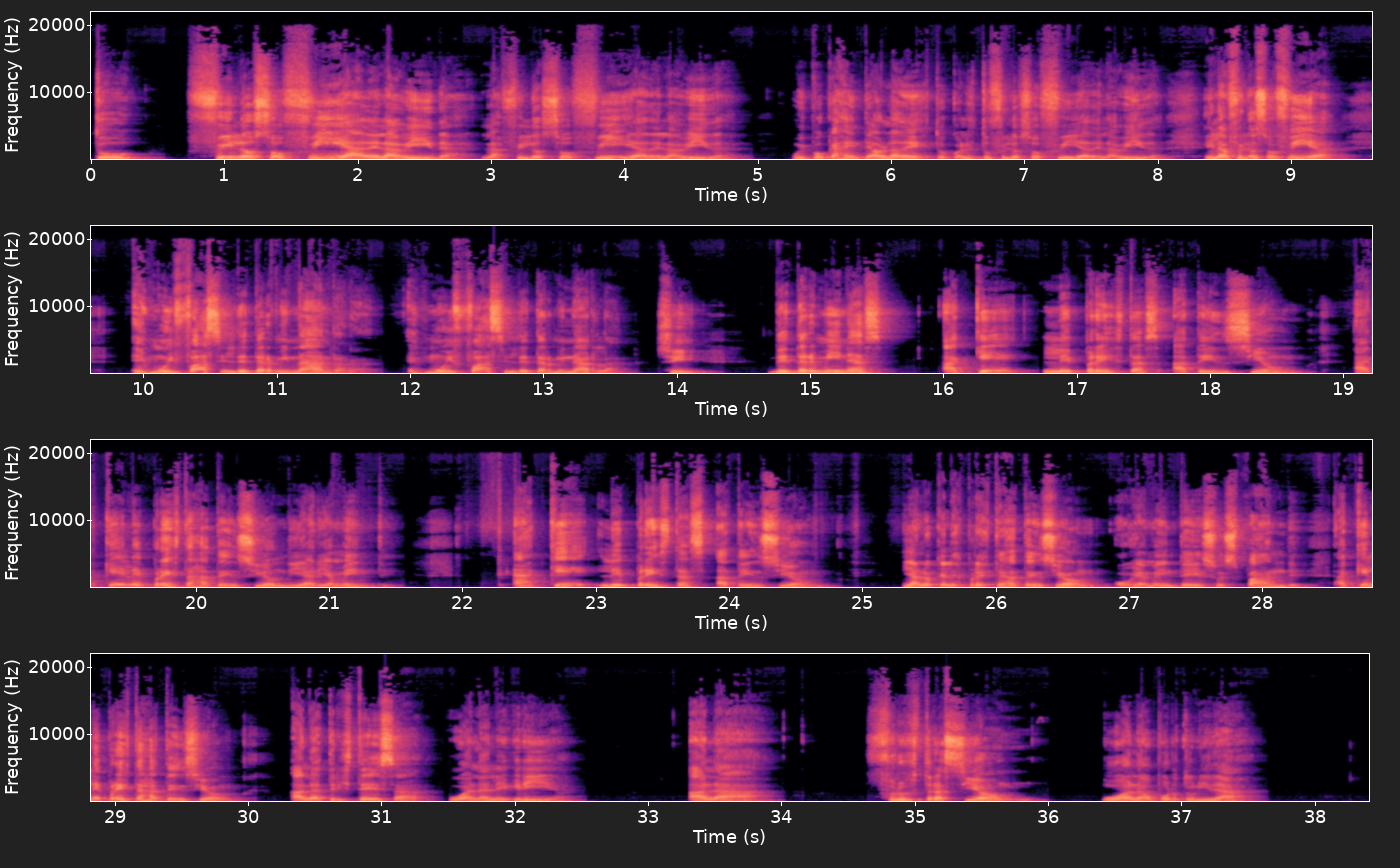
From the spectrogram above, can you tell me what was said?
tu filosofía de la vida, la filosofía de la vida. Muy poca gente habla de esto. ¿Cuál es tu filosofía de la vida? Y la filosofía es muy fácil determinarla. Es muy fácil determinarla. Sí, determinas ¿A qué le prestas atención? ¿A qué le prestas atención diariamente? ¿A qué le prestas atención? Y a lo que les prestes atención, obviamente eso expande. ¿A qué le prestas atención? ¿A la tristeza o a la alegría? ¿A la frustración o a la oportunidad?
